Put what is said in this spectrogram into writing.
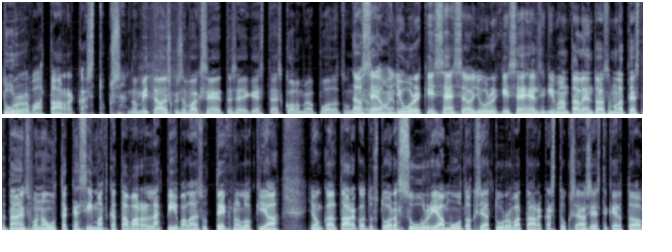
turvatarkastuksen. No mitä, olisiko se vaikka se, että se ei kestäisi kolme ja puolta tuntia? No se on kerran? juurikin se, se on juurikin se. Helsinki-Vantaan lentoasemalla testataan ensi vuonna uutta käsimatkatavaran läpivalaisuteknologiaa, jonka on tarkoitus tuoda suuria muutoksia turvatarkastukseen. Asiasta kertoo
